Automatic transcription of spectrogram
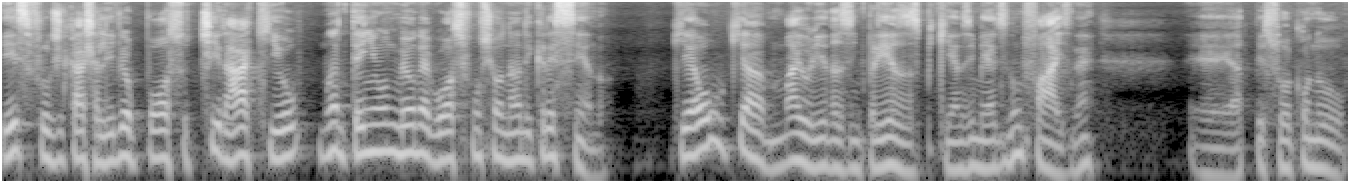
esse fluxo de caixa livre eu posso tirar que eu mantenho o meu negócio funcionando e crescendo. Que é o que a maioria das empresas pequenas e médias não faz. Né? É, a pessoa quando...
